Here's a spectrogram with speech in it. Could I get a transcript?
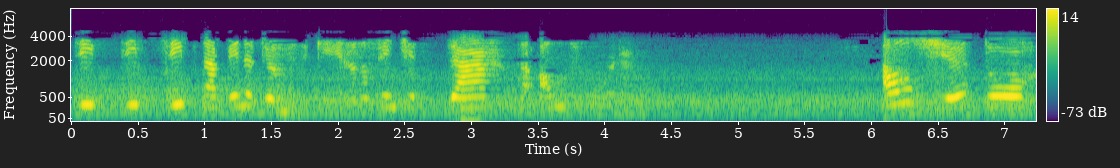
diep, diep, diep naar binnen durft te keren, dan vind je daar de antwoorden. Als je door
